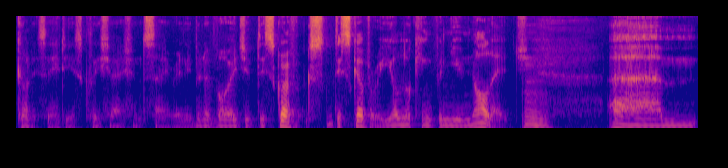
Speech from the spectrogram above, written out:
God, it's a hideous cliche. I shouldn't say it really, but a voyage of discover, discovery. You're looking for new knowledge. Um,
